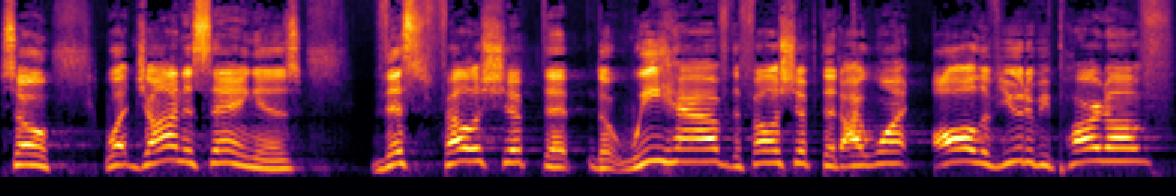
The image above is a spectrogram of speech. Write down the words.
So, what John is saying is this fellowship that, that we have, the fellowship that I want all of you to be part of,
